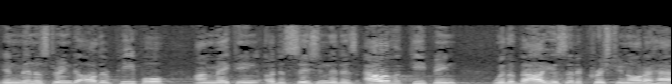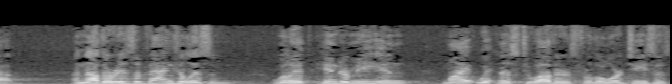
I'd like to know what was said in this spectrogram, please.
in ministering to other people, I'm making a decision that is out of keeping with the values that a Christian ought to have. Another is evangelism. Will it hinder me in my witness to others for the Lord Jesus?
